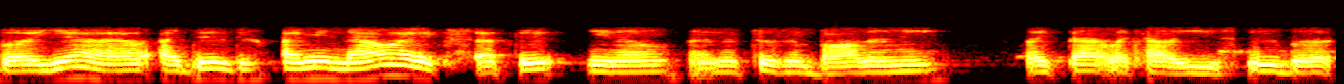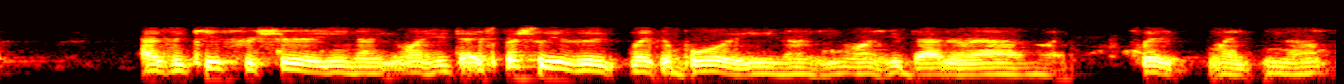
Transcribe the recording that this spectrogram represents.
But yeah, I I did. I mean, now I accept it, you know, and it doesn't bother me like that, like how it used to. But as a kid, for sure, you know, you want your dad, especially as a like a boy, you know, you want your dad around, like play, like, you know,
